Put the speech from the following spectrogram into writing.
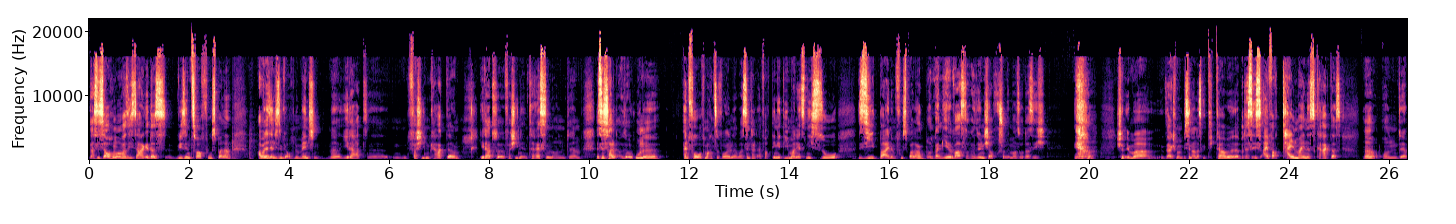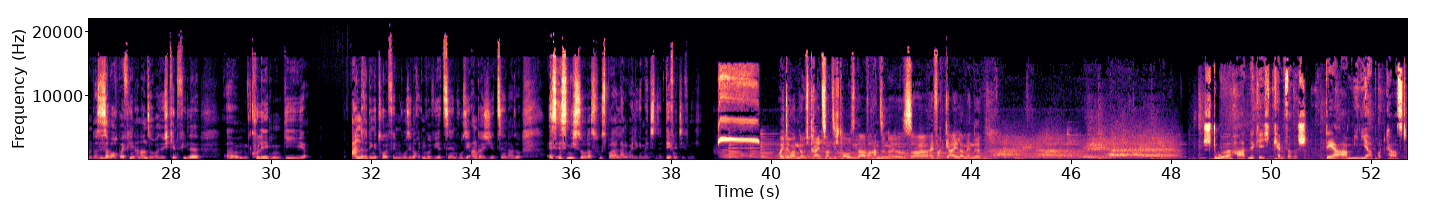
das ist ja auch immer, was ich sage, dass wir sind zwar Fußballer, aber letztendlich sind wir auch nur Menschen. Ne? Jeder hat äh, einen verschiedenen Charakter, jeder hat äh, verschiedene Interessen und ähm, es ist halt, also ohne einen Vorwurf machen zu wollen, aber es sind halt einfach Dinge, die man jetzt nicht so sieht bei einem Fußballer. Und bei mir war es persönlich auch schon immer so, dass ich ja schon immer, sage ich mal, ein bisschen anders getickt habe. Aber das ist einfach Teil meines Charakters. Ne? Und ähm, das ist aber auch bei vielen anderen so. Also ich kenne viele ähm, Kollegen, die andere Dinge toll finden, wo sie noch involviert sind, wo sie engagiert sind. Also es ist nicht so, dass Fußballer langweilige Menschen sind. Definitiv nicht. Heute waren, glaube ich, 23.000 da. Wahnsinn, das war einfach geil am Ende. Stur, hartnäckig, kämpferisch. Der Arminia Podcast.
